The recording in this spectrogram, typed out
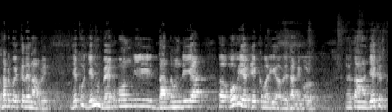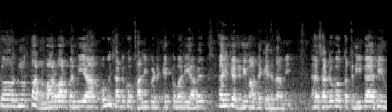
ਸਾਡੇ ਕੋਲ ਇੱਕ ਦਿਨ ਆਵੇ। ਜੇ ਕੋਈ ਜਿਹਨੂੰ ਬੈਕਬੋਨ ਦੀ ਦਰਦ ਹੁੰਦੀ ਆ ਉਹ ਵੀ ਇੱਕ ਵਾਰੀ ਆਵੇ ਸਾਡੇ ਕੋਲ। ਤਾਂ ਜੇ ਕਿਸ ਕੋ ਨੂੰ ਧਰਨ ਵਾਰ-ਵਾਰ ਪੈਂਦੀ ਆ, ਉਹ ਵੀ ਸਾਡੇ ਕੋਲ ਖਾਲੀ ਪੇਟ ਇੱਕ ਵਾਰੀ ਆਵੇ। ਅਸੀਂ ਢਿੱਡ ਨਹੀਂ ਮਾਰਦੇ ਕਿਸੇ ਦਾ ਵੀ। ਇਹ ਸਾਡੇ ਕੋਲ ਤਕਨੀਕ ਆ, ਅਸੀਂ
